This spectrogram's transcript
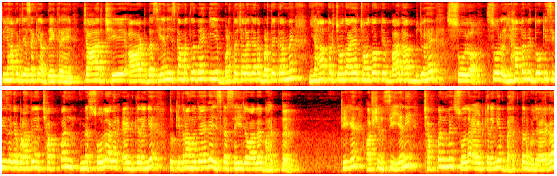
तो यहाँ पर जैसा कि आप देख रहे हैं, चार छः आठ, दस, यानी इसका मतलब है कि ये बढ़ता चला जा रहा है, बढ़ते क्रम में, यहाँ पर चौदह आया, चौदह के बाद अब जो है सोलह सोलह, यहाँ पर भी दो की सीरीज़ अगर बढ़ाते हैं, छप्पन में सोलह अगर ऐड करेंगे तो कितना हो जाएगा? इसका सही जवाब है बहत्तर। ठीक है? ऑप्शन सी यानी छप्पन में सोलह ऐड करेंगे, बहत्तर हो जाएगा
